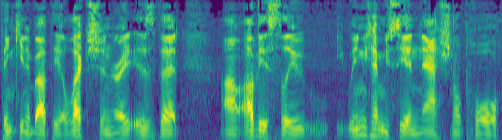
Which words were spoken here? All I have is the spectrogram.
thinking about the election, right, is that uh, obviously, anytime you see a national poll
